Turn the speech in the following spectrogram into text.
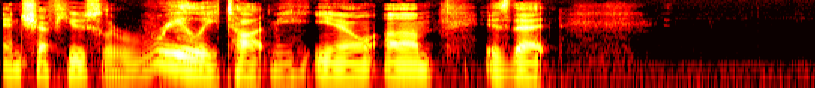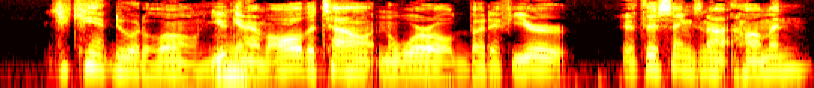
and chef husler really taught me you know um, is that you can't do it alone. You can have all the talent in the world, but if you're if this thing's not humming,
